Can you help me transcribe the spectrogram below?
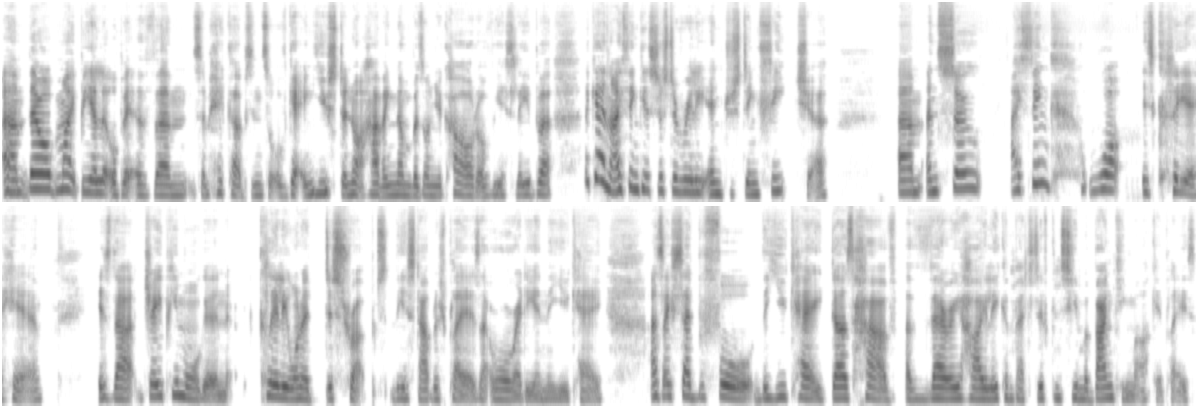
Um, there might be a little bit of um, some hiccups in sort of getting used to not having numbers on your card obviously but again i think it's just a really interesting feature. Um, and so i think what is clear here is that jp morgan clearly want to disrupt the established players that are already in the UK. As I said before, the UK does have a very highly competitive consumer banking marketplace,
